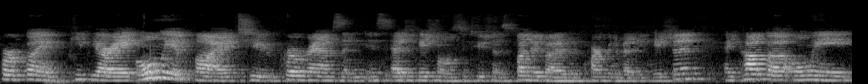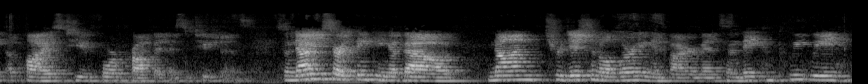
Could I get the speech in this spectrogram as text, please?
FERPA and PPRA only apply to programs and educational institutions funded by the Department of Education, and COPPA only applies to for-profit institutions. So now you start thinking about non-traditional learning environments, and they completely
